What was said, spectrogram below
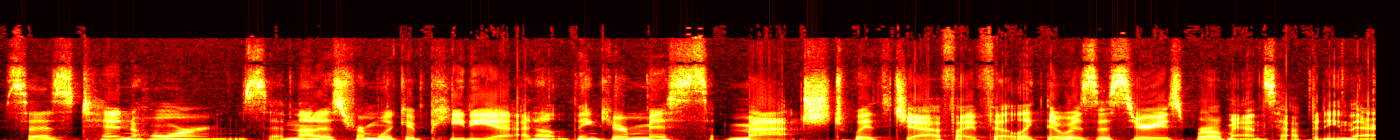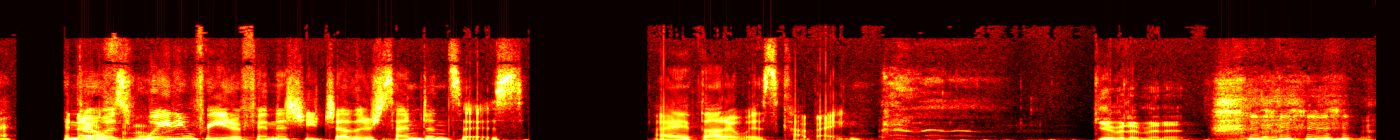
It says tin horns, and that is from Wikipedia. I don't think you're mismatched with Jeff. I felt like there was a serious romance happening there. And I was waiting for you to finish each other's sentences. I thought it was coming. Give it a minute.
